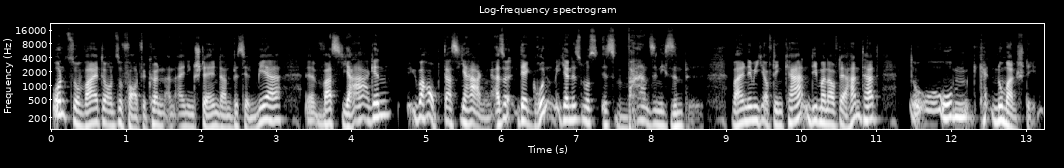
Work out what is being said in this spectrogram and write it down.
und so weiter und so fort. Wir können an einigen Stellen dann ein bisschen mehr äh, was jagen überhaupt das Jagen. Also der Grundmechanismus ist wahnsinnig simpel, weil nämlich auf den Karten, die man auf der Hand hat, oben Nummern stehen.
